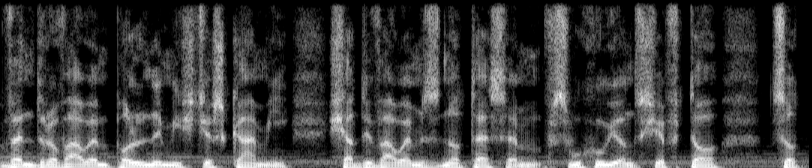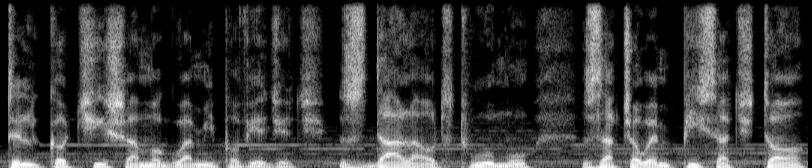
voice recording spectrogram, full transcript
wędrowałem polnymi ścieżkami, siadywałem z notesem, wsłuchując się w to, co tylko cisza mogła mi powiedzieć. Z dala od tłumu zacząłem pisać to,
